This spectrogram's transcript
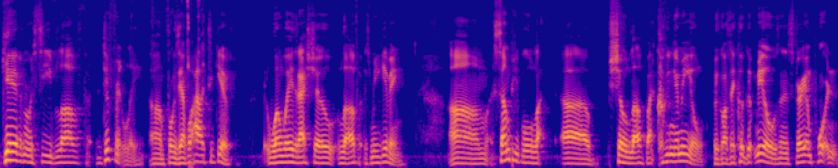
give and receive love differently. Um, for example, I like to give. One way that I show love is me giving. Um, some people uh, show love by cooking a meal because they cook at meals, and it's very important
